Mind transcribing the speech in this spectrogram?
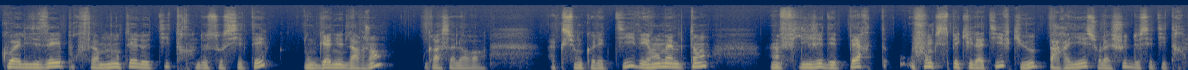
coalisés pour faire monter le titre de société, donc gagner de l'argent grâce à leur action collective, et en même temps infliger des pertes aux fonds spéculatifs qui, eux, pariaient sur la chute de ces titres.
